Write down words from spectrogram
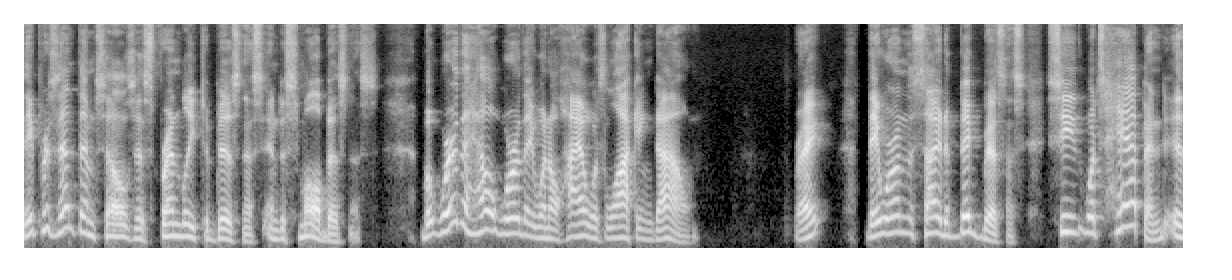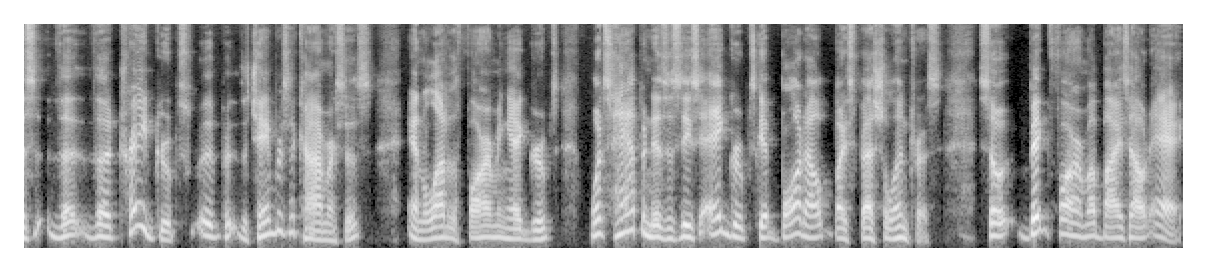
They present themselves as friendly to business and to small business. But where the hell were they when Ohio was locking down? Right? They were on the side of big business. See, what's happened is the the trade groups, uh, the chambers of commerces, and a lot of the farming ag groups. What's happened is, is these ag groups get bought out by special interests. So big pharma buys out ag.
